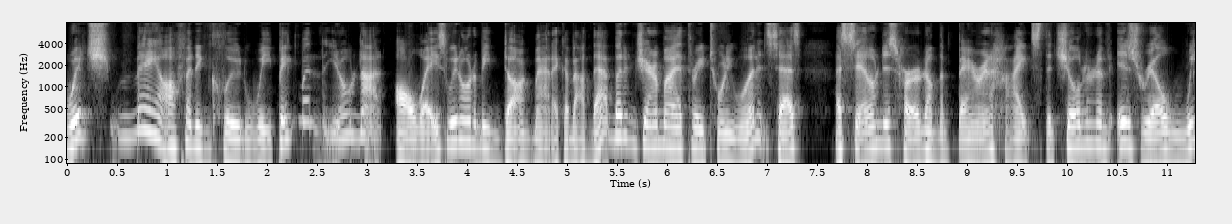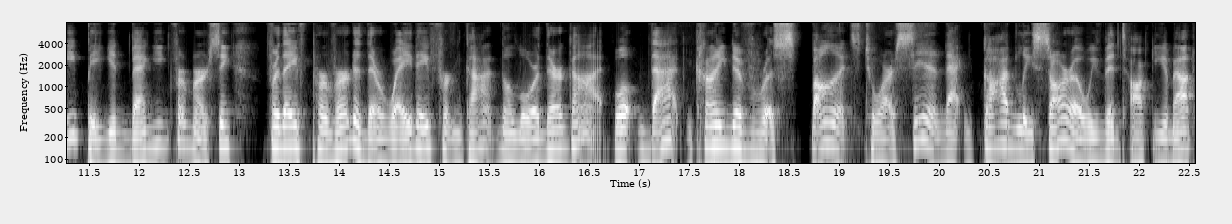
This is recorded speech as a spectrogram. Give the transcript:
which may often include weeping, but you know, not always. We don't want to be dogmatic about that. But in Jeremiah 3:21 it says, "A sound is heard on the barren heights, the children of Israel weeping and begging for mercy, for they've perverted their way, they've forgotten the Lord their God." Well, that kind of response to our sin, that godly sorrow we've been talking about,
